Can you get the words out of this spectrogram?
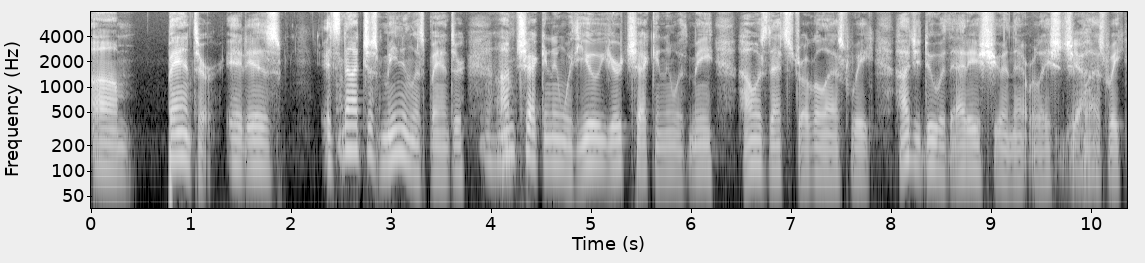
um, banter. It is. It's not just meaningless banter. Mm-hmm. I'm checking in with you. You're checking in with me. How was that struggle last week? How'd you do with that issue in that relationship Yeah. last week?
